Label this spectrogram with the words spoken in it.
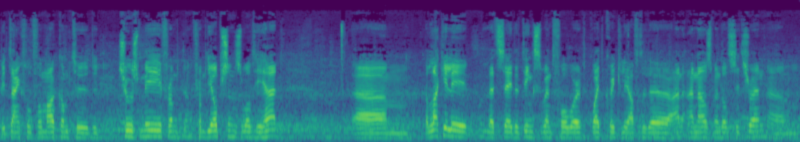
be thankful for Malcolm to, to choose me from from the options what he had. Um, luckily, let's say the things went forward quite quickly after the an- announcement of Citroën. Um,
